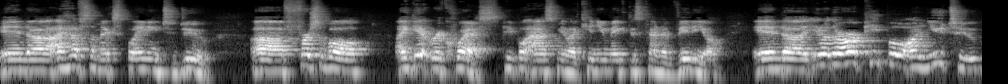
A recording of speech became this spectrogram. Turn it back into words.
and uh, I have some explaining to do. Uh, first of all, I get requests. People ask me like, can you make this kind of video? And uh, you know, there are people on YouTube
